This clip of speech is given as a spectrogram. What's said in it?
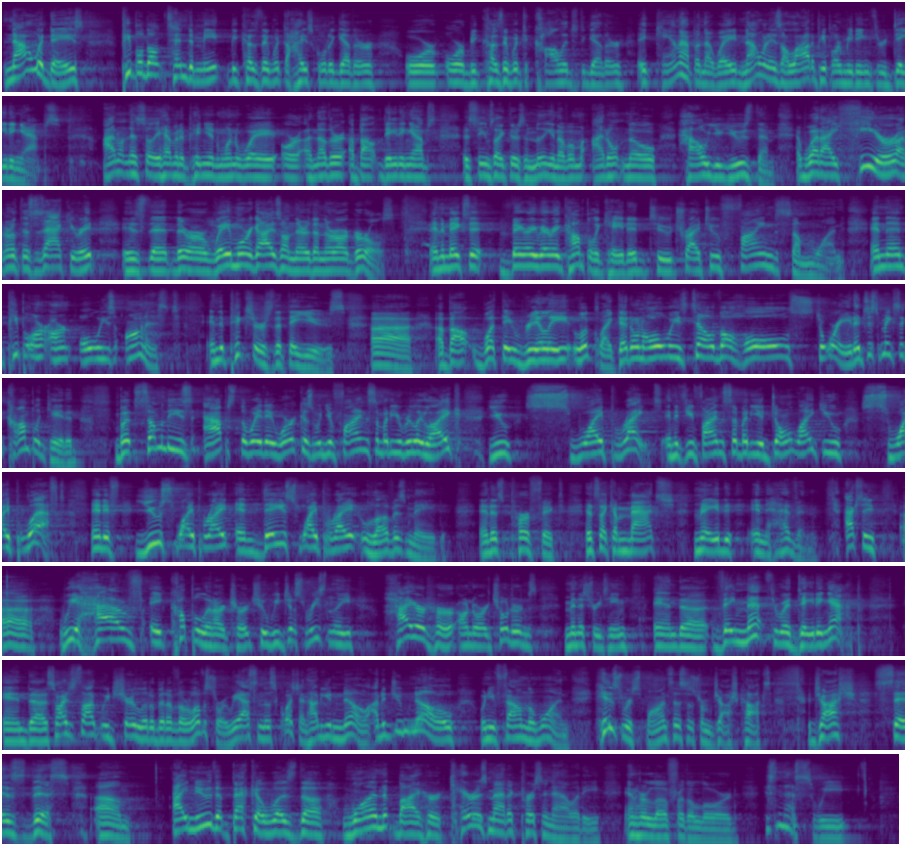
Nowadays, people don't tend to meet because they went to high school together or, or because they went to college together. It can happen that way. Nowadays, a lot of people are meeting through dating apps. I don't necessarily have an opinion one way or another about dating apps. It seems like there's a million of them. I don't know how you use them. And what I hear, I don't know if this is accurate, is that there are way more guys on there than there are girls. And it makes it very, very complicated to try to find someone. And then people aren't always honest in the pictures that they use uh, about what they really look like. They don't always tell the whole story, and it just makes it complicated. But some of these apps, the way they work is when you find somebody you really like, you swipe right. And if you find somebody you don't like, you swipe left. And if you swipe right and they swipe right, love is made. And it's perfect. It's like a match made in heaven. Actually, uh, we have a couple in our church who we just recently hired her onto our children's ministry team, and uh, they met through a dating app. And uh, so I just thought we'd share a little bit of their love story. We asked him this question How do you know? How did you know when you found the one? His response this is from Josh Cox. Josh says this um, I knew that Becca was the one by her charismatic personality and her love for the Lord. Isn't that sweet?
